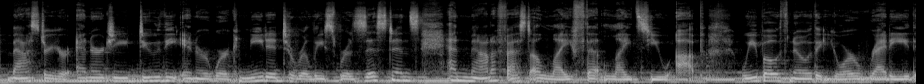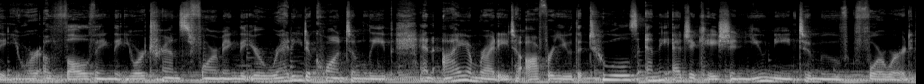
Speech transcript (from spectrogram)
master your energy, do the inner work needed to release resistance, and manifest a life that lights you up. We both know that you're ready, that you're evolving, that you're transforming, that you're ready to quantum leap, and I am ready to offer you the tools and the education you need to move forward.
